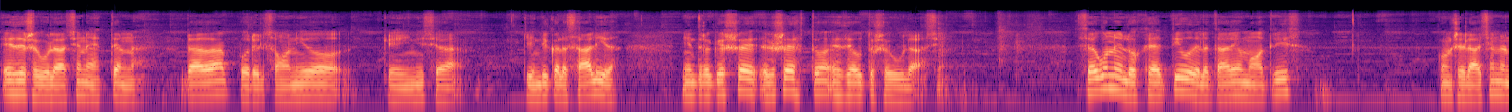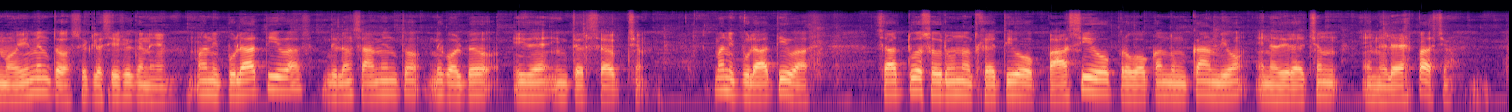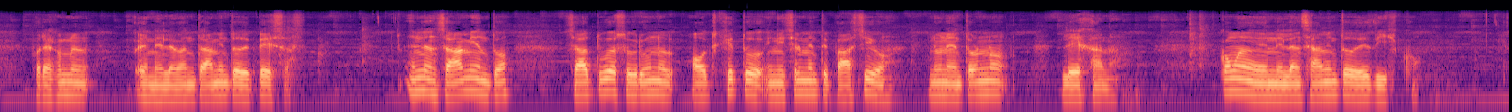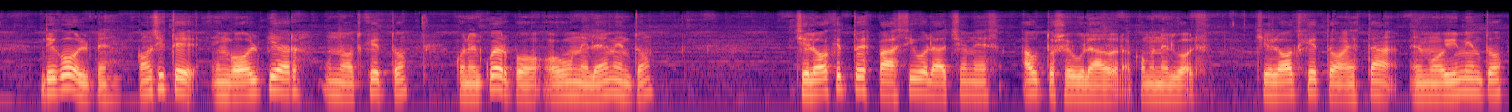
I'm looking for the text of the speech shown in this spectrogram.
es de regulación externa, dada por el sonido que inicia que indica la salida, mientras que el resto es de autorregulación. Según el objetivo de la tarea motriz, con relación al movimiento se clasifican en manipulativas, de lanzamiento, de golpeo y de intercepción. Manipulativas se actúa sobre un objetivo pasivo provocando un cambio en la dirección en el espacio, por ejemplo en el levantamiento de pesas. En lanzamiento se actúa sobre un objeto inicialmente pasivo en un entorno lejano como en el lanzamiento de disco. De golpe consiste en golpear un objeto con el cuerpo o un elemento. Si el objeto es pasivo, la acción es autorreguladora, como en el golf. Si el objeto está en movimiento,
